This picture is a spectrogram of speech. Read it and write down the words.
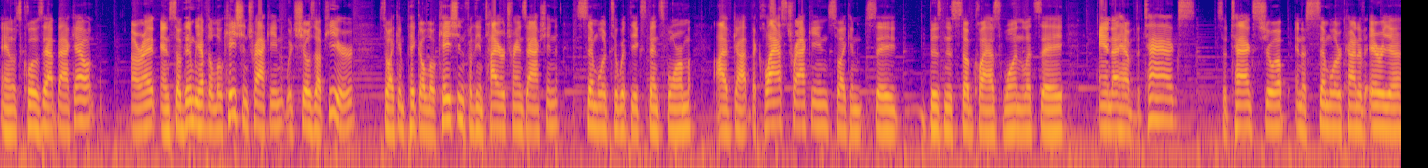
And let's close that back out. All right. And so then we have the location tracking, which shows up here. So I can pick a location for the entire transaction, similar to with the expense form. I've got the class tracking, so I can say business subclass one, let's say, and I have the tags. So tags show up in a similar kind of area,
